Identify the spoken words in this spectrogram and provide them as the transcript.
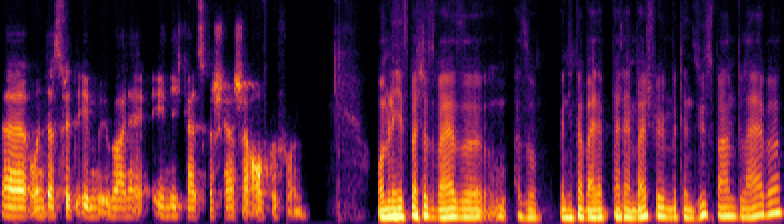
äh, und das wird eben über eine Ähnlichkeitsrecherche aufgefunden. Und wenn ich jetzt beispielsweise, also wenn ich mal bei, bei deinem Beispiel mit den Süßwaren bleibe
